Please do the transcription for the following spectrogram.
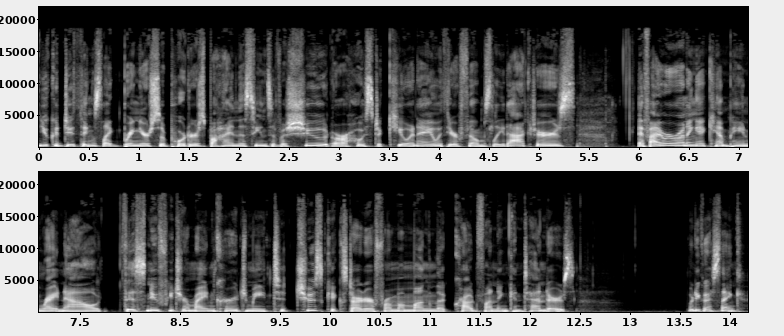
You could do things like bring your supporters behind the scenes of a shoot or host a Q&A with your film's lead actors. If I were running a campaign right now, this new feature might encourage me to choose Kickstarter from among the crowdfunding contenders. What do you guys think?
